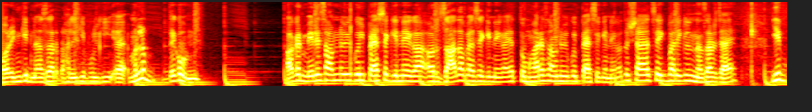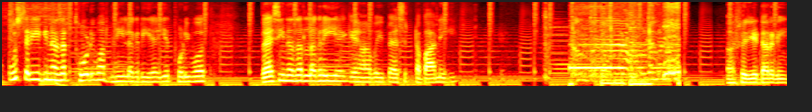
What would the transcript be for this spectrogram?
और इनकी नज़र हल्की फुल्की मतलब देखो अगर मेरे सामने भी कोई पैसे गिनेगा और ज़्यादा पैसे गिनेगा या तुम्हारे सामने भी कोई पैसे गिनेगा तो शायद से एक बार के लिए नज़र जाए। ये उस तरीके की नज़र थोड़ी बहुत नहीं लग रही है, ये थोड़ी बहुत वैसी नज़र लग रही है कि हाँ भाई पैसे टपाने की। और फिर ये डर गई।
